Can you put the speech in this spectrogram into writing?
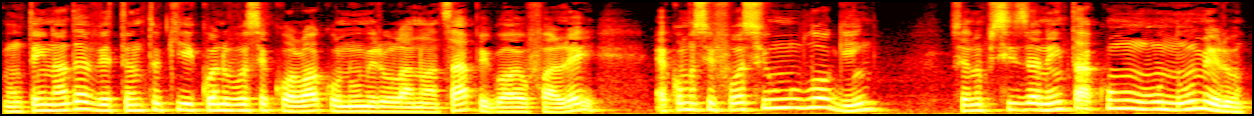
Não tem nada a ver. Tanto que quando você coloca o número lá no WhatsApp, igual eu falei, é como se fosse um login. Você não precisa nem estar tá com o um número,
